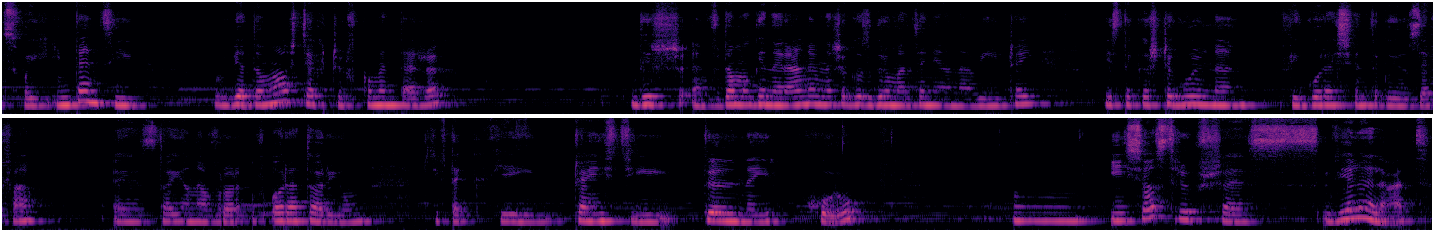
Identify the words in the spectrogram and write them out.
swoich intencji w wiadomościach czy w komentarzach gdyż w domu generalnym naszego zgromadzenia na Wilczej jest taka szczególna figura świętego Józefa. E, Stoi ona w, oratorium, czyli w takiej części tylnej chóru. Mm, I siostry przez wiele lat,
